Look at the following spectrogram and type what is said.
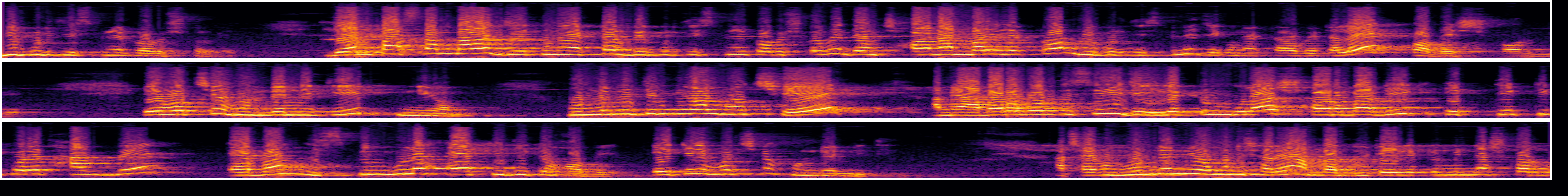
বিপরীত স্পিনে প্রবেশ করবে। দেন পাঁচ নাম্বার যে কোনো একটা বিপরীত স্পিনে প্রবেশ করবে দেন ছয় নাম্বার ইলেকট্রন বিপরীত স্পিনে যে কোনো একটা অরবিটালে প্রবেশ করবে। এ হচ্ছে হুন্ডের নীতির নিয়ম। হুন্ডের নীতির নিয়ম হচ্ছে আমি আবারও বলতেছি যে ইলেকট্রনগুলা সর্বাধিক একটি একটি করে থাকবে এবং স্পিনগুলো একই দিকে হবে। এটাই হচ্ছে হুন্ডের নীতি। আচ্ছা এখন হুন্ডের নিয়ম অনুসারে আমরা দুইটা ইলেকট্রন বিন্যাস করব।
